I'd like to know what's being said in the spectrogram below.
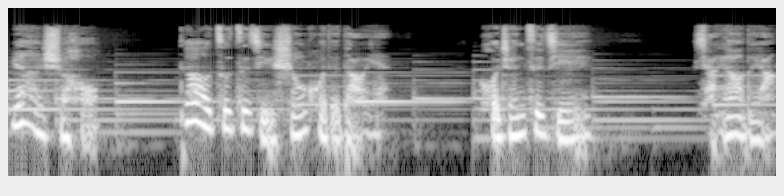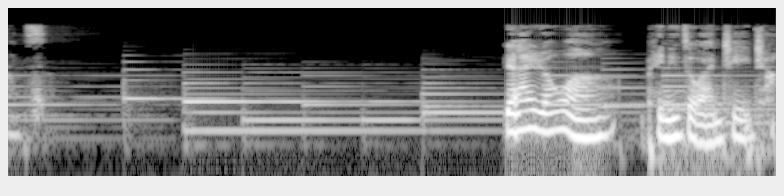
任何时候都要做自己生活的导演，活成自己想要的样子。人来人往，陪你走完这一场。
